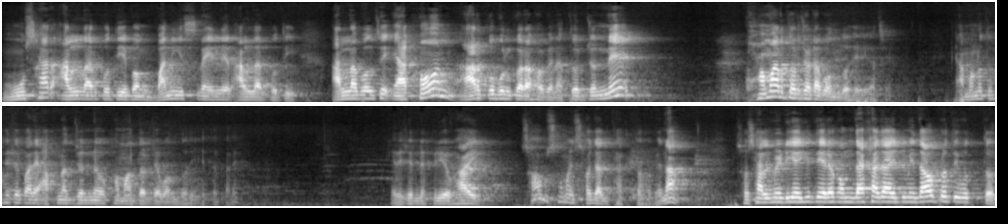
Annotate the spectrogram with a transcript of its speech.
মুসার আল্লাহর প্রতি এবং বানি ইসরায়েলের আল্লাহর প্রতি। আল্লাহ বলছে, এখন আর কবুল করা হবে না, তোর জন্যে ক্ষমার দরজাটা বন্ধ হয়ে গেছে। এমনও তো হতে পারে, আপনার জন্যও ক্ষমার দরজা বন্ধ হয়ে যেতে পারে। এর জন্য প্রিয় ভাই, সব সময় সজাগ থাকতে হবে না। সোশ্যাল মিডিয়ায় যদি এরকম দেখা যায়, তুমি দাও প্রতি উত্তর।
